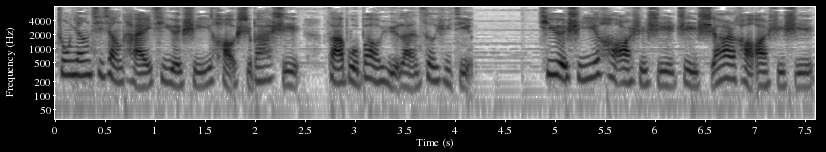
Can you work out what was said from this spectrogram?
中央气象台七月十一号十八时发布暴雨蓝色预警，七月十一号二十时至十二号二十时，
